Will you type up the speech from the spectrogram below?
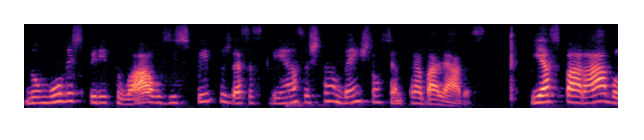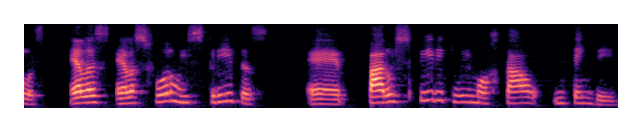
no mundo espiritual, os espíritos dessas crianças também estão sendo trabalhadas. E as parábolas, elas, elas foram escritas é, para o espírito imortal entender.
